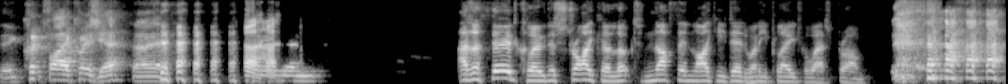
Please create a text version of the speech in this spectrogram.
The quick fire quiz, yeah. Uh, um, As a third clue, the striker looked nothing like he did when he played for West Brom. oh,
